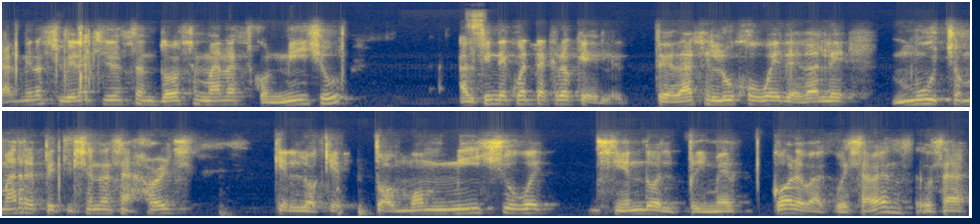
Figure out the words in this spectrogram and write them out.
al menos si hubieran sido estas dos semanas con Minshew, al fin de cuentas creo que te das el lujo, güey, de darle mucho más repeticiones a Hurts que lo que tomó Minshew, güey, siendo el primer coreback, güey, ¿sabes? O sea,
